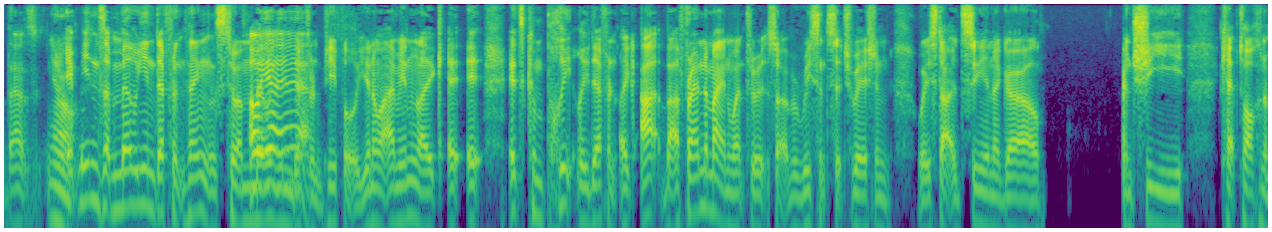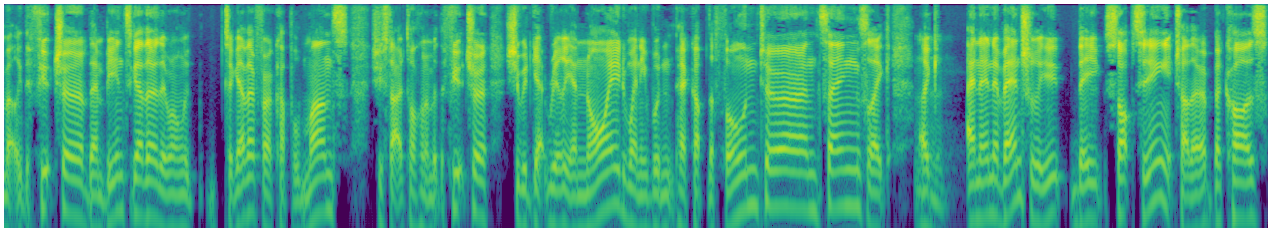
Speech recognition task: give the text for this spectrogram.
that's you know, It means a million different things to a Oh, million yeah, yeah, yeah. different people. You know what I mean? Like it, it it's completely different. Like I, a friend of mine went through sort of a recent situation where he started seeing a girl and she kept talking about like the future of them being together. They were only together for a couple months. She started talking about the future. She would get really annoyed when he wouldn't pick up the phone to her and things like like Mhm. and then eventually they stopped seeing each other because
